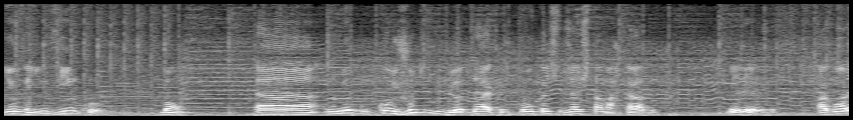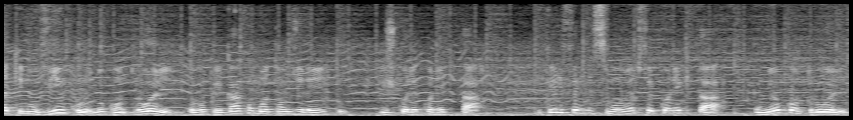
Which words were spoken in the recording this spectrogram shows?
e eu venho em vínculo. Bom, ah, no meu conjunto de bibliotecas, poucas já está marcado. Beleza. Agora aqui no vínculo do controle, eu vou clicar com o botão direito e escolher conectar. O que ele fez nesse momento foi conectar o meu controle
